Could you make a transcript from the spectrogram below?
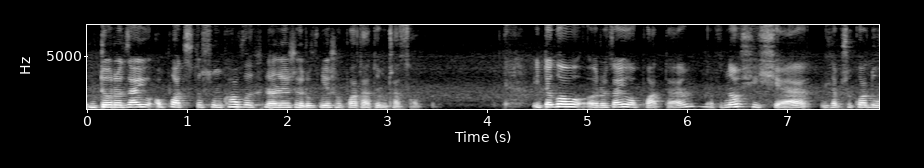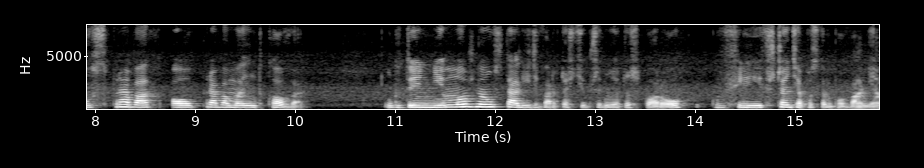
Do rodzaju opłat stosunkowych należy również opłata tymczasowa. I tego rodzaju opłatę wnosi się dla przykładu w sprawach o prawa majątkowe gdy nie można ustalić wartości przedmiotu sporu w chwili wszczęcia postępowania.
